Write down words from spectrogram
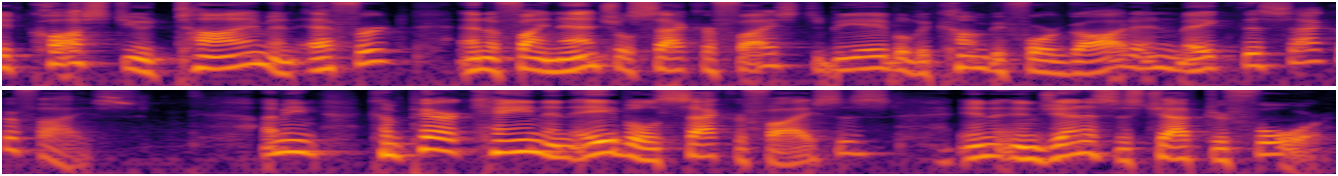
it cost you time and effort and a financial sacrifice to be able to come before God and make this sacrifice. I mean, compare Cain and Abel's sacrifices in, in Genesis chapter four,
